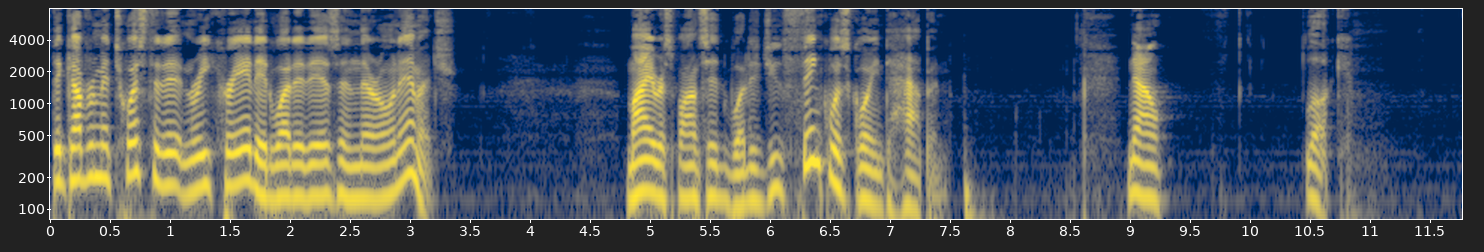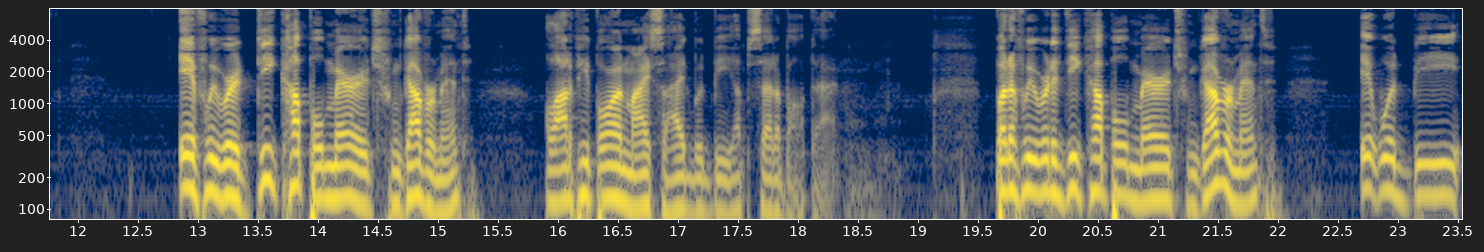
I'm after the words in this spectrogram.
the government twisted it and recreated what it is in their own image. My response is, what did you think was going to happen? Now, look, if we were decouple marriage from government, a lot of people on my side would be upset about that. But if we were to decouple marriage from government, it would be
